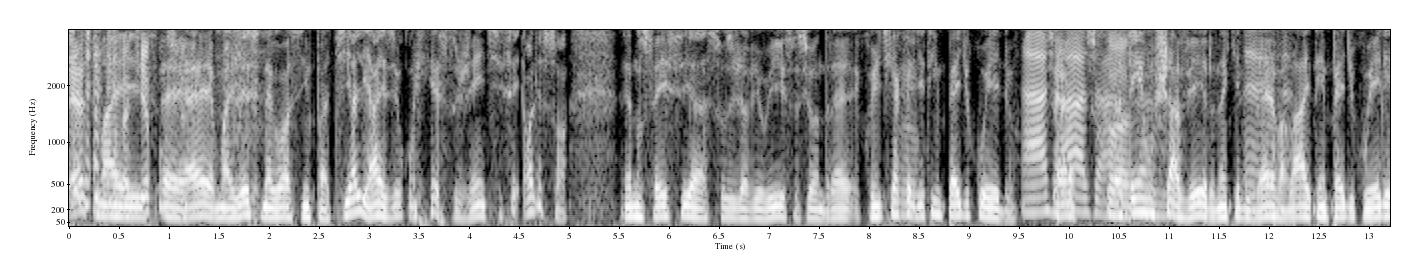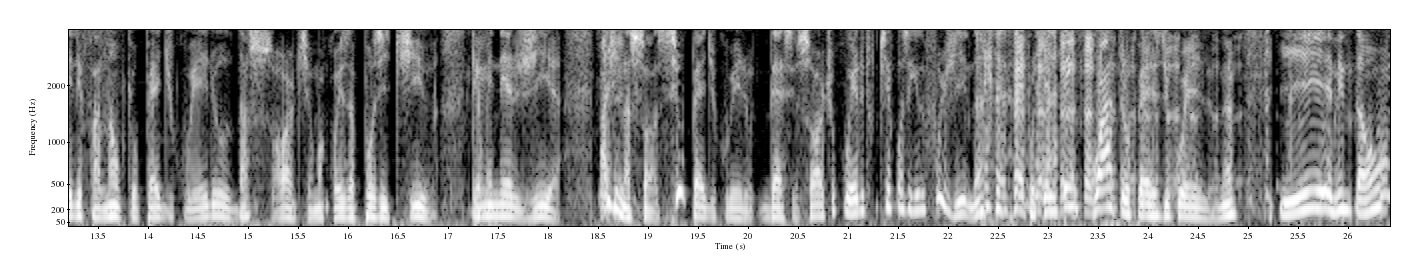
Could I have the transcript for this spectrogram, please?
Essa simpatia Mas, funciona. é, é, mas esse negócio de simpatia, aliás, eu conheço gente, cê- olha só, eu não sei se a Suzy já viu isso, se o André, com gente que acredita em pé de coelho. Ah, Cara, já, já. claro. Tem um chaveiro, né, que ele É. leva lá e tem pé de coelho e ele fala, não, porque o pé de coelho dá sorte, é uma coisa positiva, tem uma energia. Imagina só, se o pé de coelho desse sorte, o coelho tinha conseguido fugir, né? Porque ele tem quatro pés de coelho, né? E ele então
